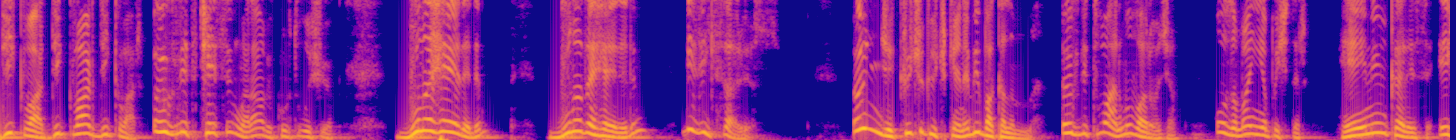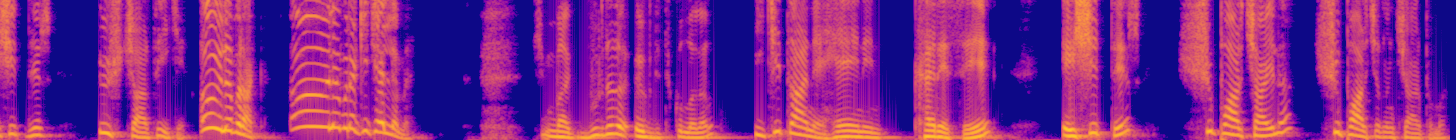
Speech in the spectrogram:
Dik var dik var dik var. Öglit kesin var abi kurtuluşu yok. Buna H dedim. Buna da H dedim. Biz X'i arıyoruz. Önce küçük üçgene bir bakalım mı? Öglit var mı? Var hocam. O zaman yapıştır. H'nin karesi eşittir 3 çarpı 2. Öyle bırak. Öyle bırak hiç elleme. Şimdi bak burada da öglit kullanalım. 2 tane H'nin karesi eşittir şu parçayla şu parçanın çarpımı.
